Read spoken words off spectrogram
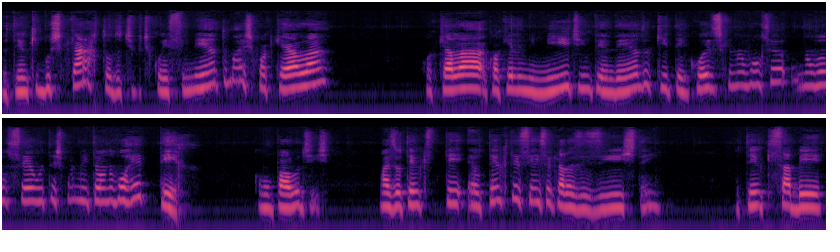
Eu tenho que buscar todo tipo de conhecimento, mas com aquela com aquela com aquele limite, entendendo que tem coisas que não vão ser não vão ser úteis para mim, então eu não vou reter, como Paulo diz. Mas eu tenho que ter eu tenho que ter ciência que elas existem. Eu tenho que saber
